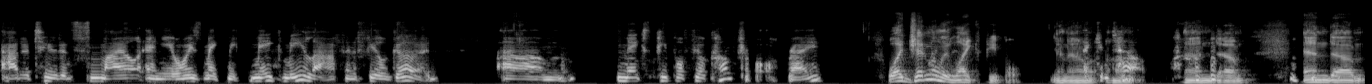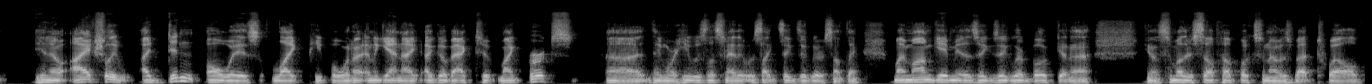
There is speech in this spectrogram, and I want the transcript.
attitude and smile, and you always make me make me laugh and feel good, um, makes people feel comfortable, right? Well, I generally like people, you know. I can tell. Um, and um, and um, you know, I actually I didn't always like people when I and again I, I go back to Mike Burke's uh, thing where he was listening. It was like Zig Ziglar or something. My mom gave me a Zig Ziglar book and a, you know, some other self help books when I was about twelve,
